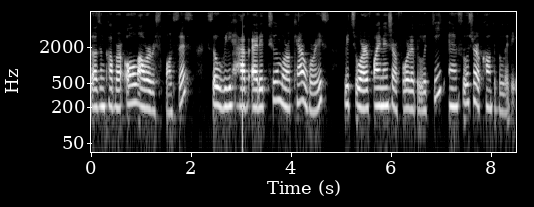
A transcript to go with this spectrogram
doesn't cover all our responses, so we have added two more categories, which were financial affordability and social accountability.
